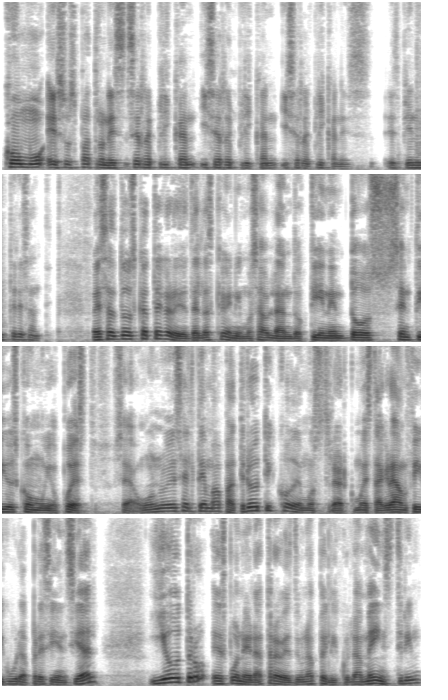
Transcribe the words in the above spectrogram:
cómo esos patrones se replican y se replican y se replican. Es, es bien interesante. Esas dos categorías de las que venimos hablando tienen dos sentidos como muy opuestos. O sea, uno es el tema patriótico, demostrar como esta gran figura presidencial, y otro es poner a través de una película mainstream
